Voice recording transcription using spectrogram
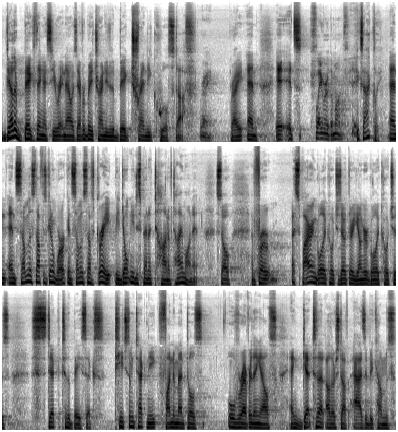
The other big thing I see right now is everybody trying to do the big trendy cool stuff, Right. right? And it, it's Flavor of the month. Exactly. And and some of the stuff is going to work and some of the stuff's great, but you don't need to spend a ton of time on it. So for aspiring goalie coaches out there, younger goalie coaches, stick to the basics. Teach them technique, fundamentals over everything else and get to that other stuff as it becomes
